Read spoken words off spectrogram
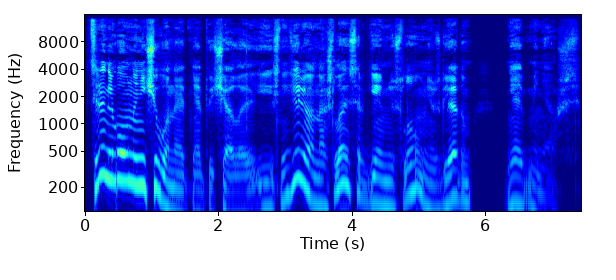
Катерина Львовна ничего на это не отвечала, и с неделю она шла с Сергеем ни словом, ни взглядом, не обменявшись.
